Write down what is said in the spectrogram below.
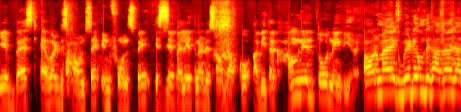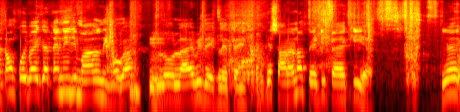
ये बेस्ट एवर डिस्काउंट्स है इन फोन्स पे। इससे पहले इतना डिस्काउंट आपको अभी तक हमने तो नहीं दिया है। और मैं एक वीडियो में दिखा देना चाहता हूँ। कोई भाई कहते हैं नहीं जी माल नहीं होगा। हम्म। लो लाए भी देख लेते हैं। ये सारा ना पेटी पैक ही है। ये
